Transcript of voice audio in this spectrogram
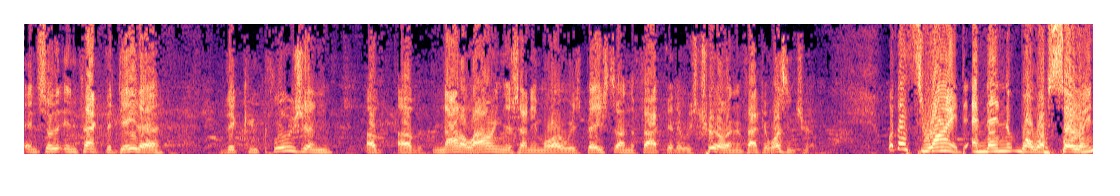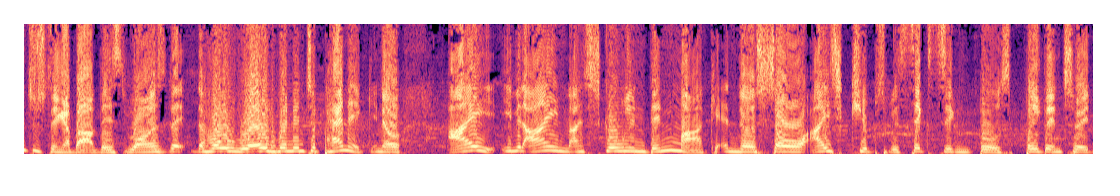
And so, in fact, the data, the conclusion of, of not allowing this anymore was based on the fact that it was true, and in fact, it wasn't true. Well, that's right. And then what was so interesting about this was that the whole world went into panic. You know, I even I in my school in Denmark and uh, saw ice cubes with sex symbols built into it,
